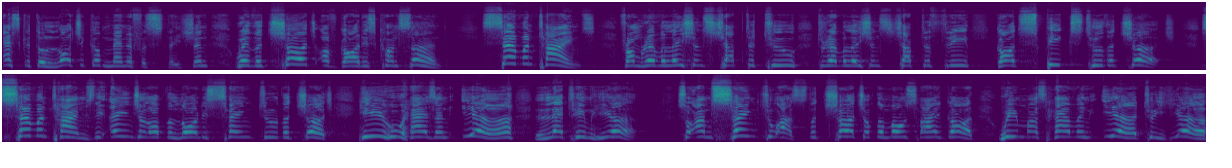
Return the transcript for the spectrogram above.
eschatological manifestation where the church of God is concerned. Seven times from Revelations chapter 2 to Revelations chapter 3, God speaks to the church. Seven times the angel of the Lord is saying to the church, He who has an ear, let him hear. So I'm saying to us, the church of the Most High God, we must have an ear to hear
